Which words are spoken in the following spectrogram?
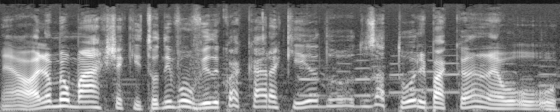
né, olha o meu marketing aqui, todo envolvido com a cara aqui do- dos atores, bacana, né? O, o,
